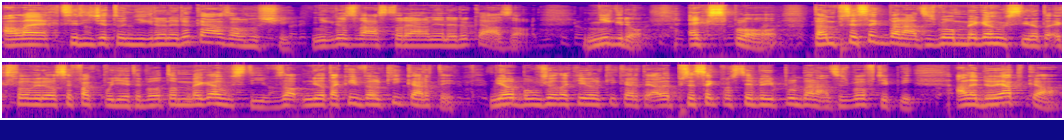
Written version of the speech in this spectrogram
Ale chci říct, že to nikdo nedokázal, hoši. Nikdo z vás to reálně nedokázal. Nikdo. Explo, tam přesek banát, což bylo mega hustý, na to Explo video se fakt podívejte, bylo to mega hustý. Vzal, měl takový velký karty. Měl bohužel taky velký karty, ale přesek prostě Vapul banát, což bylo vtipný. Ale do jabka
